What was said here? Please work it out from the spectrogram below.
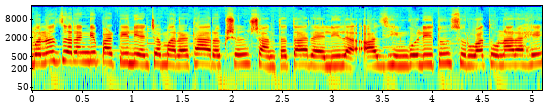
मनोज जरांगे पाटील यांच्या मराठा आरक्षण शांतता रॅलीला आज हिंगोलीतून सुरुवात होणार आहे.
